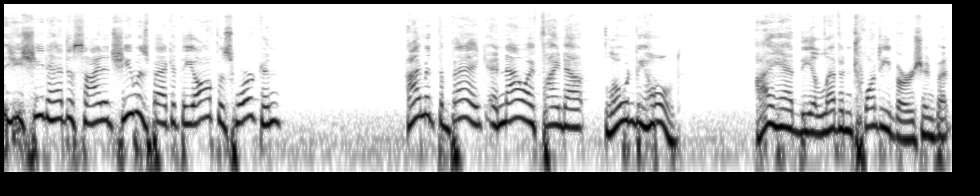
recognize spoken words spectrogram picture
she'd had to sign it. She was back at the office working. I'm at the bank, and now I find out, lo and behold, I had the 1120 version, but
